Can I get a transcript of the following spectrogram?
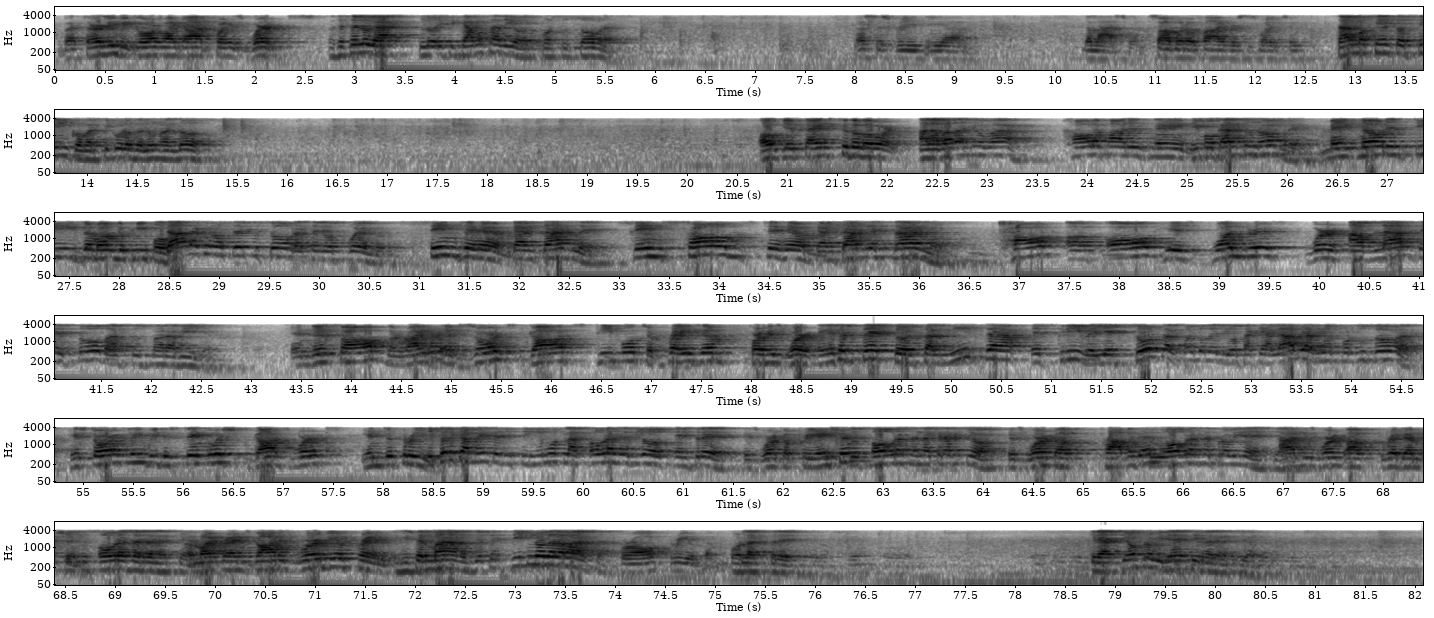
But thirdly, we glorify God for his works. En tercer lugar, glorificamos a Dios por sus obras. Let's just read the uh, the last one. Psalm 105 verses 1 and 2. Salmo 105, versículos del 1 al 2. Oh, give thanks to the Lord. Alabad a Jehová, Call upon his name. invocad su nombre, Make known his deeds among the people. dad a conocer sus obras en los pueblos, Sing to him. cantadle, Sing psalms to him. cantadle salmos, Talk of all his wondrous works. hablad de todas sus maravillas. In this psalm, the writer exhorts God's people to praise him for his work. En ese texto, el salmista escribe y exhorta al pueblo de Dios a que alabe a Dios por sus obras. Historically, we distinguish God's works into three. Históricamente distinguimos las obras de Dios en tres. His work of creation, Sus obras en la creación, his work of sus providence, obras de providencia and his work of y redemption. sus obras de And redención. my friends, God is worthy of Y praise mis hermanos, Dios es digno de alabanza for all three of them. por las tres. Creación, providencia y redención.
